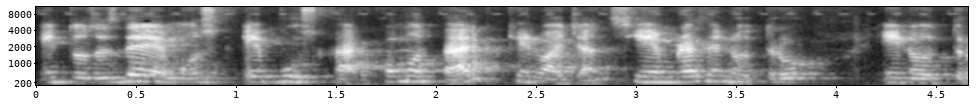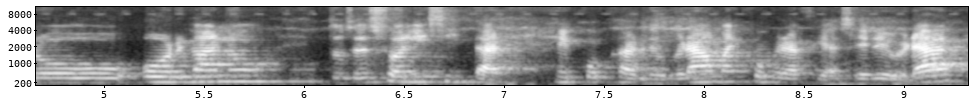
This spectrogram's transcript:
entonces debemos eh, buscar como tal que no hayan siembras en otro, en otro órgano, entonces solicitar ecocardiograma, ecografía cerebral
